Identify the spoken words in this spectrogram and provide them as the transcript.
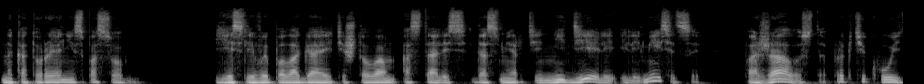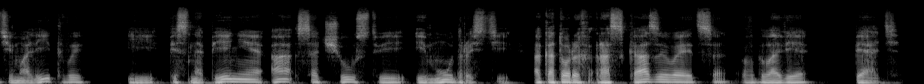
на который они способны? Если вы полагаете, что вам остались до смерти недели или месяцы, Пожалуйста, практикуйте молитвы и песнопения о сочувствии и мудрости, о которых рассказывается в главе 5.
